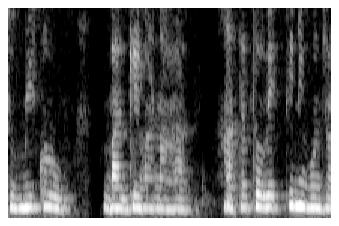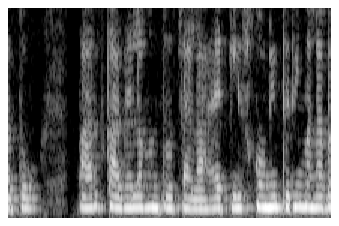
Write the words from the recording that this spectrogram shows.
तुम्ही खूप भाग्यवान आहात. आता तो व्यक्ती निघून जातो. पार्थ काव्याला म्हणतो चला ॲटलिस्ट कोणीतरी मला बा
